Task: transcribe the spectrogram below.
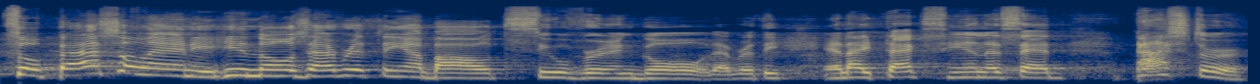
So, Pastor Lenny, he knows everything about silver and gold, everything. And I text him and said, Pastor,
